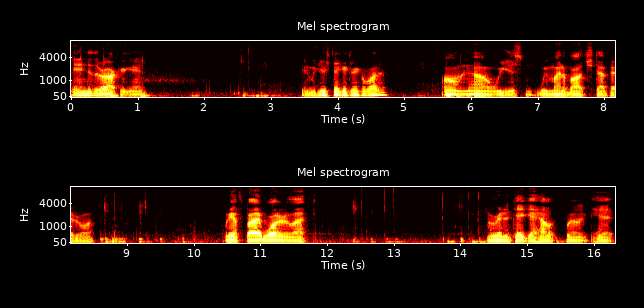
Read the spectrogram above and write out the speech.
Into the rock again. Didn't we just take a drink of water? Oh no, we just, we might have botched up everyone. We have five water left. We're gonna take a health point hit.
